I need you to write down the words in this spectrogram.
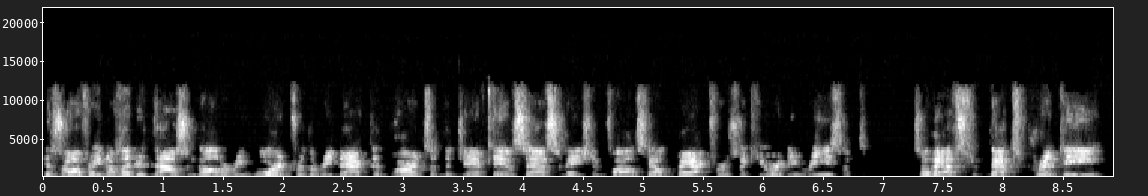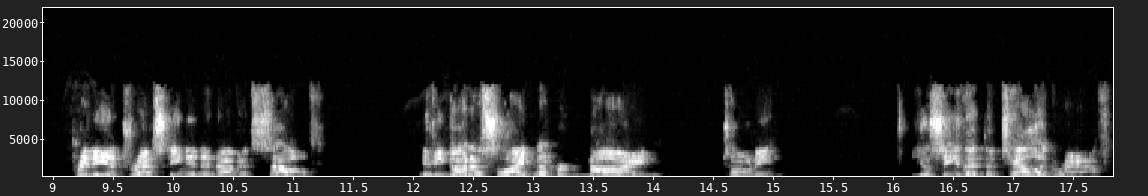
is offering a $100,000 reward for the redacted parts of the JFK assassination files held back for security reasons. So that's that's pretty pretty interesting in and of itself. If you go to slide number nine, Tony, you'll see that the Telegraph,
